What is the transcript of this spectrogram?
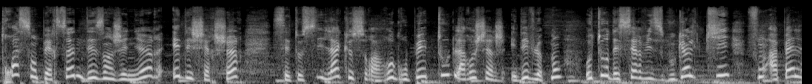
300 personnes, des ingénieurs et des chercheurs. C'est aussi là que sera regroupée toute la recherche et développement autour des services Google qui font appel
